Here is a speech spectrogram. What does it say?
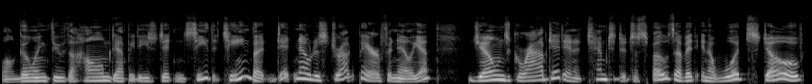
While going through the home, deputies didn't see the teen but did notice drug paraphernalia. Jones grabbed it and attempted to dispose of it in a wood stove.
